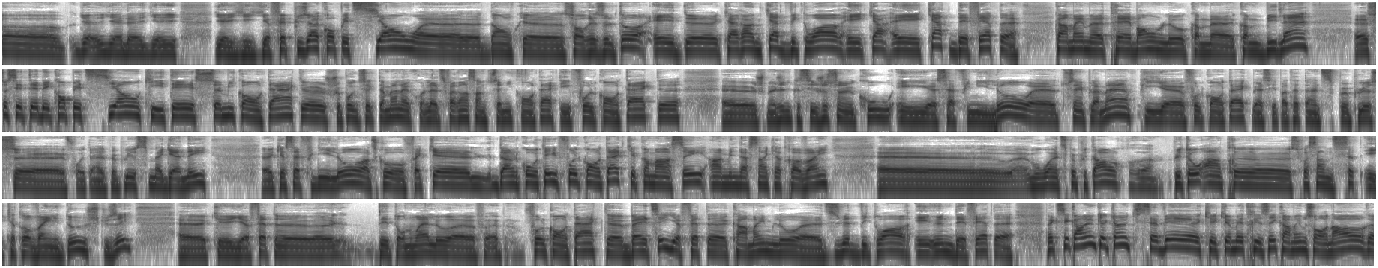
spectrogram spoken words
a, fait plusieurs compétitions. Euh, donc, euh, son résultat est de 44 victoires et 4, défaites. Quand même très bon comme bilan. Euh, ça, c'était des compétitions qui étaient semi-contact. Euh, je sais pas exactement la, différence entre semi-contact et full contact. Euh, j'imagine que c'est juste un coup et ça finit là, tout simplement. Puis full contact, ben, c'est peut-être un petit peu plus. Il faut être un peu plus magané. Euh, que ça finit là. En tout cas, fait que dans le côté full contact qui a commencé en 1980, euh, ou un petit peu plus tard, plutôt entre 77 et 82, excusez, euh, qu'il a fait des tournois là, full contact, ben tu il a fait quand même là, 18 victoires et une défaite. fait c'est quand même quelqu'un qui savait, qui, a maîtrisé quand même son art.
